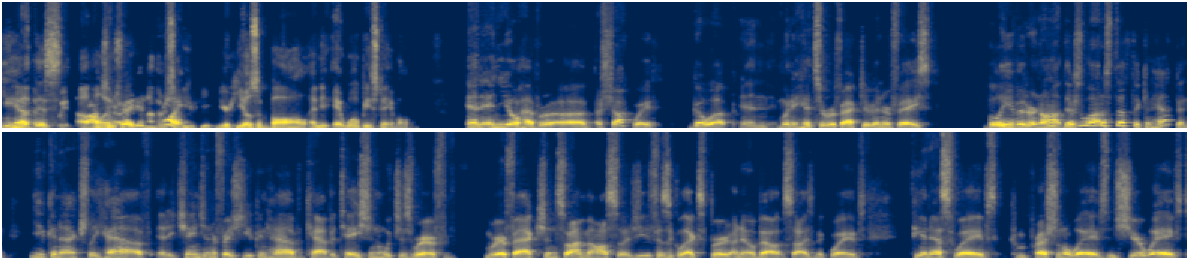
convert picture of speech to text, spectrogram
you have this wait, concentrated another, point. Your heel's a ball, and it won't be stable. And and you'll have a, a shock wave go up, and when it hits a refractive interface, believe it or not, there's a lot of stuff that can happen. You can actually have at a change interface, you can have cavitation, which is rare rarefaction. So I'm also a geophysical expert. I know about seismic waves, PNS waves, compressional waves, and shear waves.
